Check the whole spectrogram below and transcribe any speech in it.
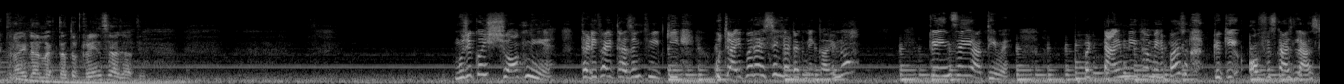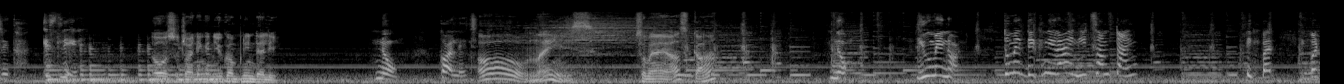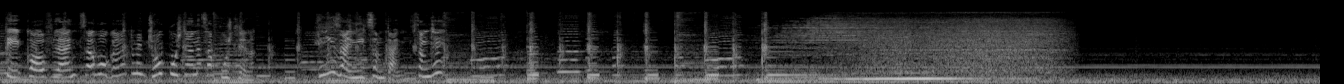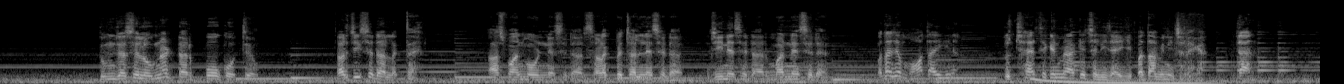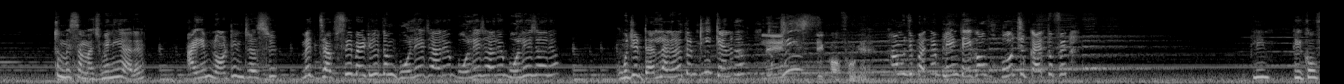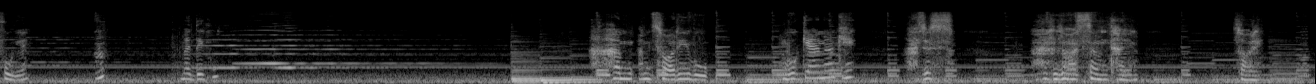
इतना ही डर लगता तो ट्रेन से आ जाती। मुझे कोई शौक नहीं है। थर्टी फाइव थाउज़ेंड फीट की ऊंचाई पर ऐसे लटकने का यू नो ट्रेन से ही आती मैं। बट टाइम नहीं था मेरे पास क्योंकि ऑफ़िस का आज लास्ट डे था इसलिए। Oh, so joining a new company in no college Oh, nice. So may I ask कहाँ? नो यू मे नॉट तुम्हें दिख नहीं रहा आई नीड सम टाइम एक बार एक बार टेक ऑफ़ लैंड सब होगा ना तुम्हें जो पूछना है ना सब पूछ लेना. Please I need some time समझे? तुम जैसे लोग ना डरपोक होते हो। हर चीज़ से डर लगता है। आसमान में उड़ने से डर सड़क पे चलने से डर जीने से डर मरने से डर। पता जब मौत आएगी ना तो छह सेकंड में आके चली जाएगी पता भी नहीं चलेगा। डन तुम्हें समझ में नहीं आ रहा है? आई एम नॉट इंटरेस्टेड मैं जब से बैठी हूँ तुम बोले जा रहे हो बोले जा रहे हो बोले जा रहे हो। मुझे डर लग रहा है तो ठीक है ना? प्लेन प्लीज़ टेक ऑफ़ हो गया है। हाँ मुझे पता है प्लेन टेक ऑफ़ हो चुका है तो फिर प्लेन टेक ऑफ़ हो गया हाँ? मैं देखूँ? I'm I'm sorry वो वो क्या है ना कि I just lost some time. Sorry.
